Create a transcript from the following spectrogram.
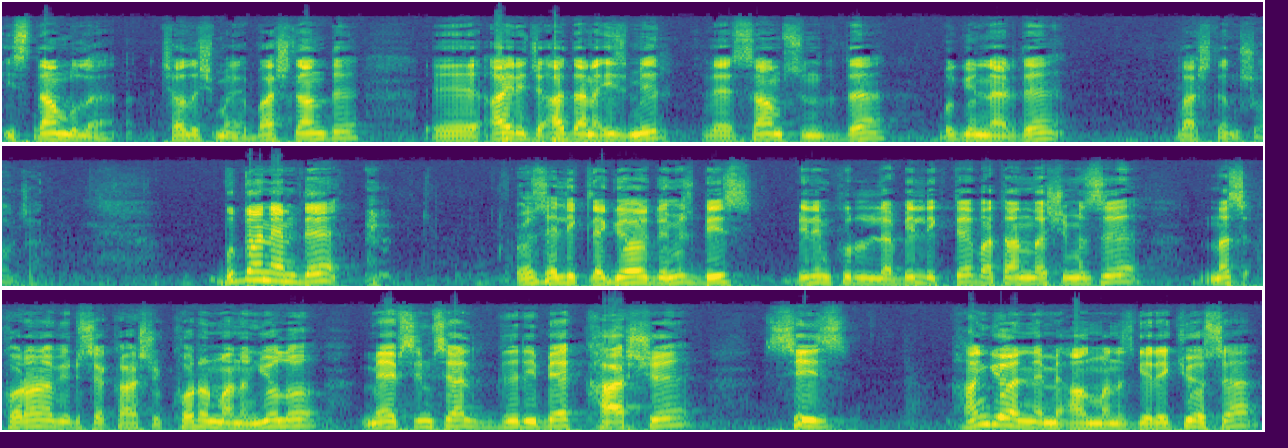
İstanbul'a çalışmaya başlandı. E, ayrıca Adana, İzmir ve Samsun'da da bugünlerde başlamış olacak. Bu dönemde özellikle gördüğümüz biz bilim kuruluyla birlikte vatandaşımızı nasıl koronavirüse karşı korunmanın yolu mevsimsel gribe karşı siz hangi önlemi almanız gerekiyorsa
